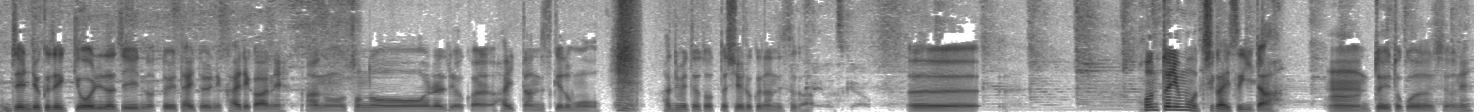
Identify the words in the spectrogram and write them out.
全力絶叫り立ちのというタイトルに変えてからね、あの、そのラジオから入ったんですけども、初めて撮った収録なんですが、うー、本当にもう違いすぎた、うん、というところですよね。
